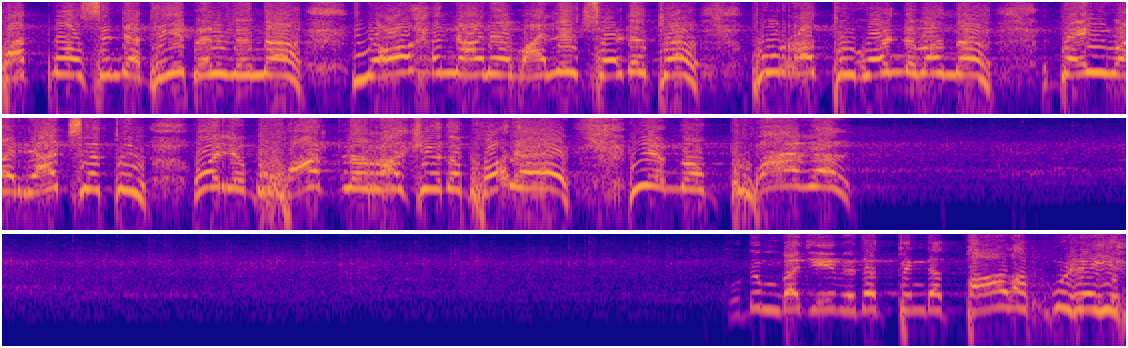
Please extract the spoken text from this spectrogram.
പത്മോസിന്റെ ദ്വീപിൽ നിന്ന് യോഹന്നാനെ വലിച്ചെടുത്ത് പുറത്തു കൊണ്ടുവന്ന് ദൈവ രാജ്യത്തിൽ ഒരു പാർട്ട്ണറാക്കിയത് പോലെ ഇന്ന് കുടുംബജീവിതത്തിന്റെ താളപ്പുഴയിൽ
